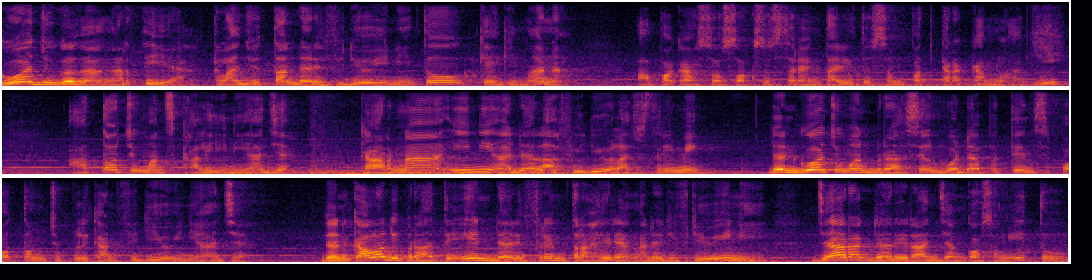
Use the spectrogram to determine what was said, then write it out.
Gua juga nggak ngerti ya, kelanjutan dari video ini tuh kayak gimana. Apakah sosok suster yang tadi itu sempat kerekam lagi, atau cuman sekali ini aja? Karena ini adalah video live streaming. Dan gua cuman berhasil buat dapetin sepotong cuplikan video ini aja. Dan kalau diperhatiin dari frame terakhir yang ada di video ini, jarak dari ranjang kosong itu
